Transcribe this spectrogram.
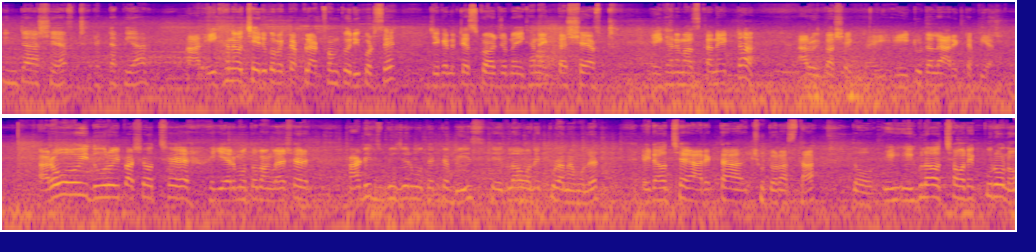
তিনটা শেফট একটা পেয়ার। আর এইখানে হচ্ছে এরকম একটা প্ল্যাটফর্ম তৈরি করছে, যেখানে টেস্ট করার জন্য এখানে একটা শেফট এইখানে মাঝখানে একটা, আর ওই পাশে একটা। এই- টোটালে আরেকটা পেয়ার। আর ওই দূর ওই পাশে হচ্ছে ইয়ের মতো বাংলাদেশের হার্ডিজ ব্রিজের মতো একটা ব্রিজ, এগুলাও অনেক পুরান আমলের। এটা হচ্ছে আরেকটা ছোট রাস্তা তো এই এইগুলা হচ্ছে অনেক পুরনো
